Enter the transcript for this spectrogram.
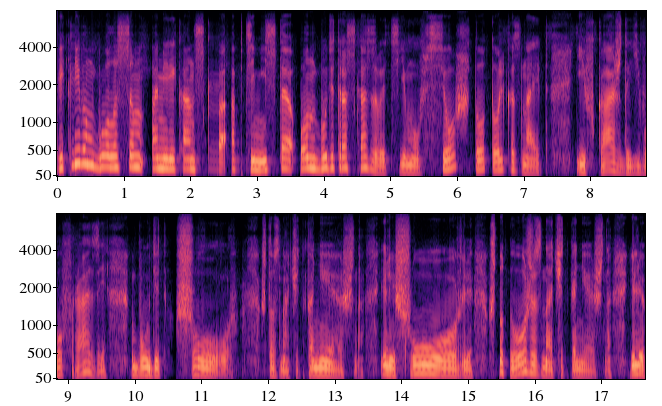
Крикливым голосом американского оптимиста он будет рассказывать ему все, что только знает, и в каждой его фразе будет шур, что значит конечно, или шурли, что тоже значит конечно, или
